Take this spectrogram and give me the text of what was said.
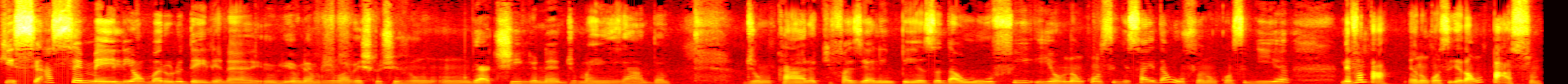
que se assemelhe ao barulho dele, né? Eu, eu lembro de uma vez que eu tive um, um gatilho, né, de uma risada de um cara que fazia a limpeza da UF e eu não consegui sair da UF, eu não conseguia levantar, eu não conseguia dar um passo.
